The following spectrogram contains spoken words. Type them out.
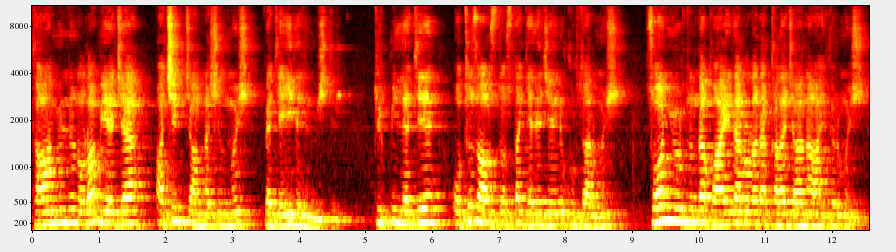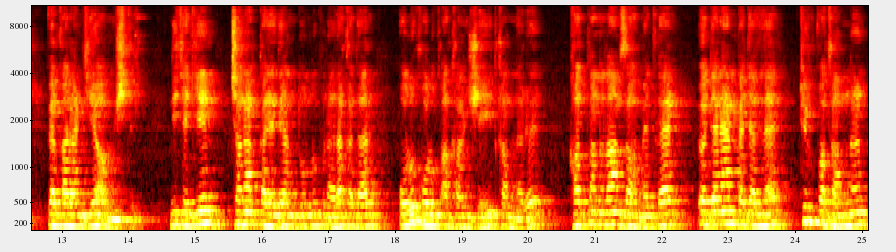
tahammülünün olamayacağı açıkça anlaşılmış ve teyit edilmiştir. Türk milleti 30 Ağustos'ta geleceğini kurtarmış, son yurdunda payidar olarak kalacağını aykırmış ve garantiye almıştır. Nitekim Çanakkale'den Dumlupınar'a kadar oluk oluk akan şehit kanları, katlanılan zahmetler, ödenen bedeller Türk vatanının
